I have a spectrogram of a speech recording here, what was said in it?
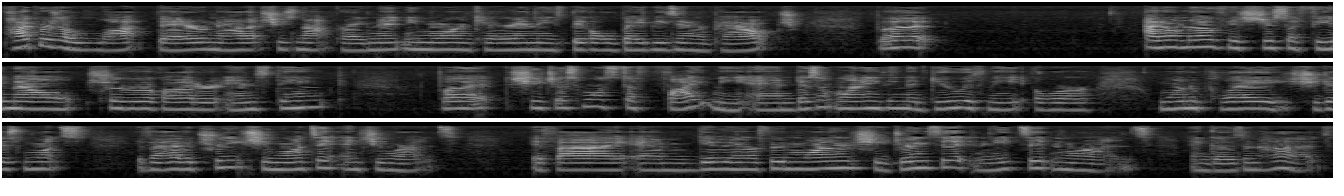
Piper's a lot better now that she's not pregnant anymore and carrying these big old babies in her pouch. But I don't know if it's just a female sugar glider instinct but she just wants to fight me and doesn't want anything to do with me or want to play. She just wants, if I have a treat, she wants it and she runs. If I am giving her food and water, she drinks it and eats it and runs and goes and hides.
